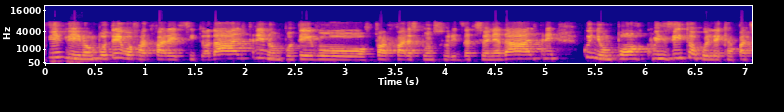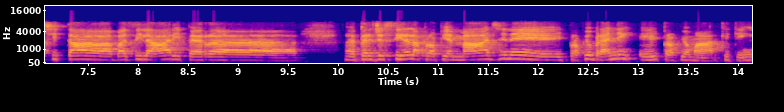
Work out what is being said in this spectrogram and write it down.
quindi non potevo far fare il sito ad altri, non potevo far fare sponsorizzazioni ad altri, quindi un po' acquisito quelle capacità basilari per, eh, per gestire la propria immagine, il proprio branding e il proprio marketing.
